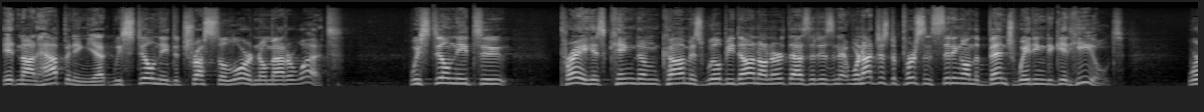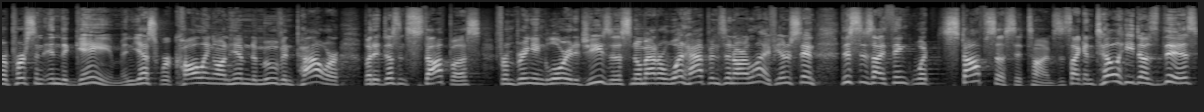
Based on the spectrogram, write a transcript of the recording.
it not happening yet, we still need to trust the Lord no matter what. We still need to pray his kingdom come, his will be done on earth as it is in heaven. We're not just a person sitting on the bench waiting to get healed. We're a person in the game. And yes, we're calling on Him to move in power, but it doesn't stop us from bringing glory to Jesus no matter what happens in our life. You understand? This is, I think, what stops us at times. It's like until He does this,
